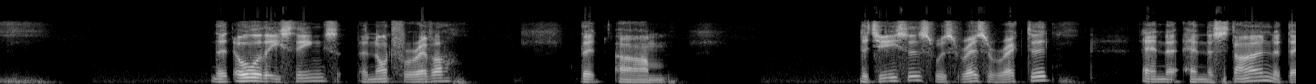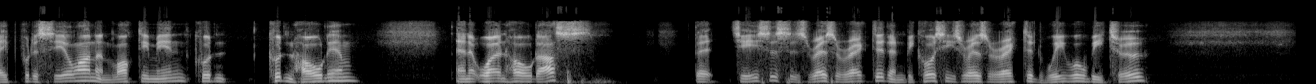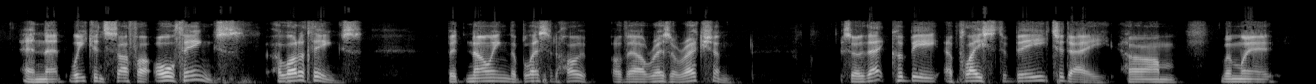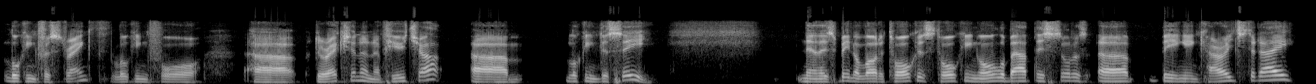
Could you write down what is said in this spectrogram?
That all of these things are not forever. That um, that Jesus was resurrected, and the, and the stone that they put a seal on and locked him in couldn't couldn't hold him, and it won't hold us that Jesus is resurrected, and because he's resurrected, we will be too. And that we can suffer all things, a lot of things, but knowing the blessed hope of our resurrection. So that could be a place to be today um, when we're looking for strength, looking for uh, direction and a future, um, looking to see now, there's been a lot of talkers talking all about this sort of uh, being encouraged today,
